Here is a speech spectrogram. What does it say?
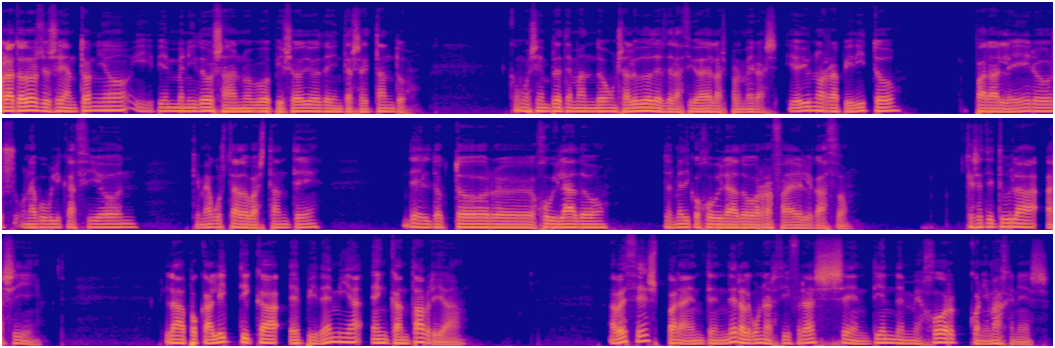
Hola a todos, yo soy Antonio y bienvenidos a un nuevo episodio de Intersectando. Como siempre te mando un saludo desde la ciudad de Las Palmeras y hoy uno rapidito para leeros una publicación que me ha gustado bastante del doctor eh, jubilado, del médico jubilado Rafael Gazo, que se titula así, La apocalíptica epidemia en Cantabria a veces, para entender algunas cifras, se entienden mejor con imágenes.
